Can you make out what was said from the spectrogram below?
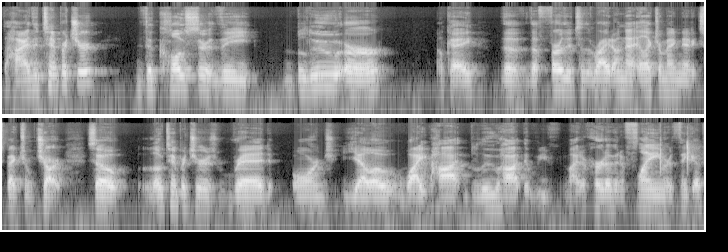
The higher the temperature, the closer the bluer, okay, the, the further to the right on that electromagnetic spectrum chart. So low temperatures, red, orange, yellow, white hot, blue hot that we might have heard of in a flame or think of,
